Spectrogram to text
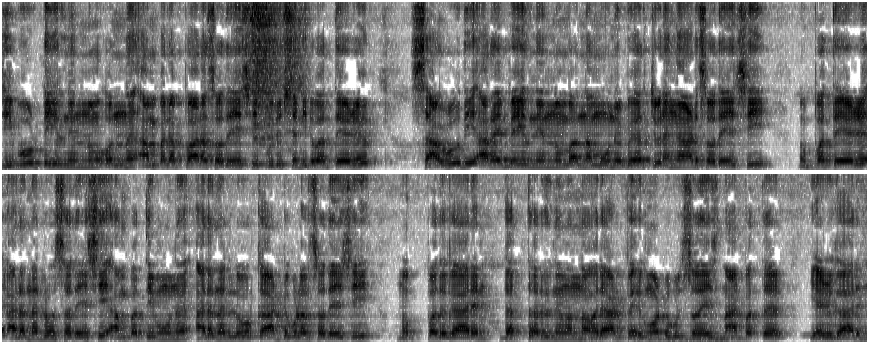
ജിബൂട്ടിയിൽ നിന്നും ഒന്ന് അമ്പലപ്പാറ സ്വദേശി പുരുഷൻ ഇരുപത്തേഴ് സൗദി അറേബ്യയിൽ നിന്നും വന്ന മൂന്ന് പേർ ചുരങ്ങാട് സ്വദേശി മുപ്പത്തേഴ് അലനല്ലൂർ സ്വദേശി അമ്പത്തിമൂന്ന് അലനല്ലൂർ കാട്ടുകുളം സ്വദേശി മുപ്പതുകാരൻ ഖത്തറിൽ നിന്ന് വന്ന ഒരാൾ പെരുങ്ങോട്ടുകുൾ സ്വദേശി നാൽപ്പത്തി ഏഴുകാരൻ.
